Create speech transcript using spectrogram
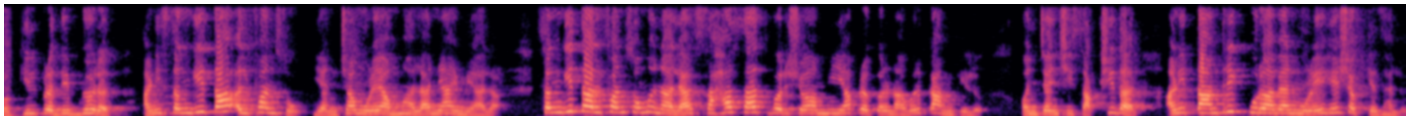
वकील प्रदीप घरत आणि संगीता अल्फान्सो यांच्यामुळे आम्हाला न्याय मिळाला. संगीता अल्फान्सो म्हणाल्या सहा सात वर्ष आम्ही या प्रकरणावर काम केलं. पंच्याऐंशी साक्षीदार आणि तांत्रिक पुराव्यांमुळे हे शक्य झालं.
